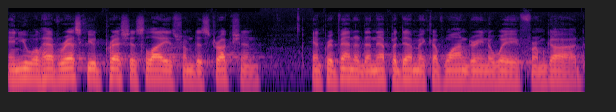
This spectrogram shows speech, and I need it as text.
and you will have rescued precious lives from destruction and prevented an epidemic of wandering away from God.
